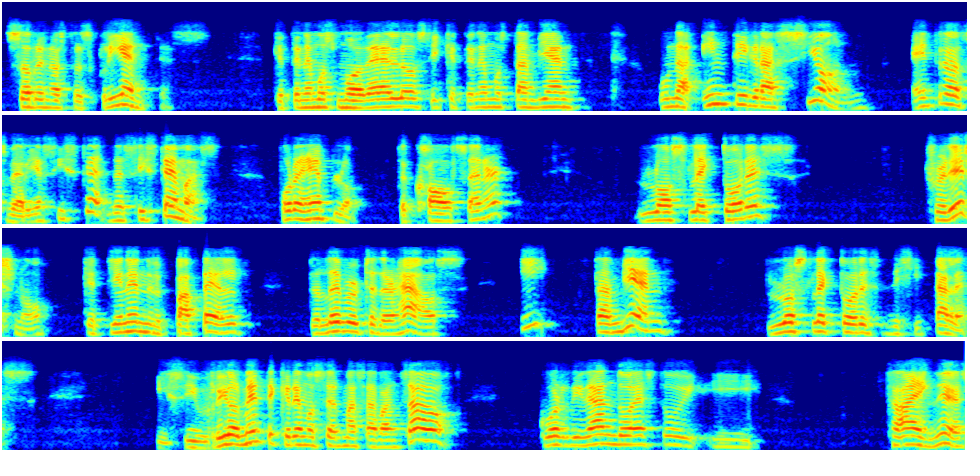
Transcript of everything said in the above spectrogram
sobre nuestros clientes, que tenemos modelos y que tenemos también una integración entre las varias de sistemas. Por ejemplo, the call center, los lectores traditional que tienen el papel delivered to their house y también los lectores digitales. Y si realmente queremos ser más avanzados, coordinando esto y, y tying this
